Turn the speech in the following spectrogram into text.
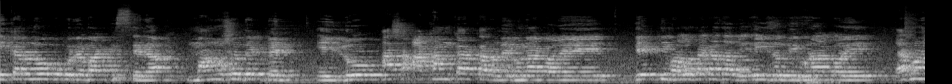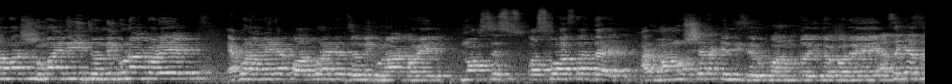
এই কারণে ও কুকুরে বাঘ দিচ্ছে না। মানুষও দেখবেন এই লোভ, আশা, আকাঙ্ক্ষার কারণে গুণা করে। দেখতে ভালো দেখা যাবে, এই জন্যই গুণা করে। এখন আমার সময় নেই জন্যই গুণা করে। এখন আমি এটা করব না, এটার জন্যই গুণা করে। নফসে অসওয়াসা দেয়, আর মানুষ সেটাকে নিজে রূপান্তরিত করে। আছে কি আছে?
